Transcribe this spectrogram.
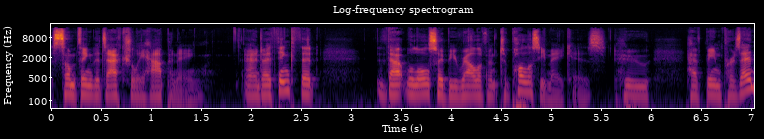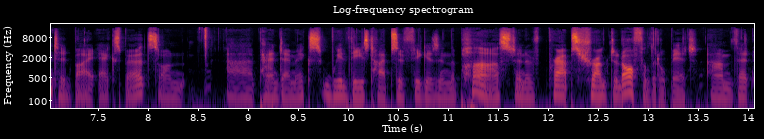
something that's actually happening and I think that that will also be relevant to policymakers who have been presented by experts on uh, pandemics with these types of figures in the past and have perhaps shrugged it off a little bit. Um, that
